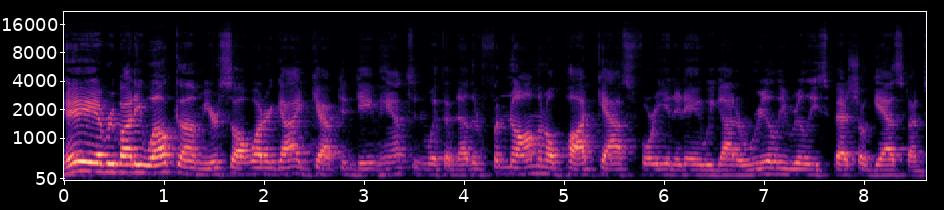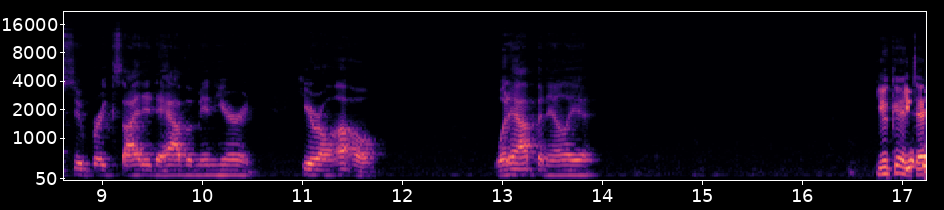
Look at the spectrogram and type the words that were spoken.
Hey, everybody, welcome. Your saltwater guide, Captain Dave Hansen, with another phenomenal podcast for you today. We got a really, really special guest. I'm super excited to have him in here and hear. Uh oh. What happened, Elliot? You're good, Dave.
